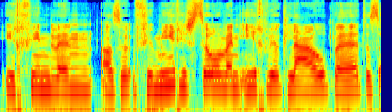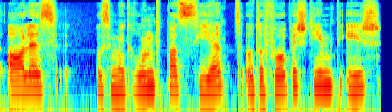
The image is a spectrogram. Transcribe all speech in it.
ich finde, wenn, also für mich ist es so, wenn ich würde glauben, dass alles aus einem Grund passiert oder vorbestimmt ist,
